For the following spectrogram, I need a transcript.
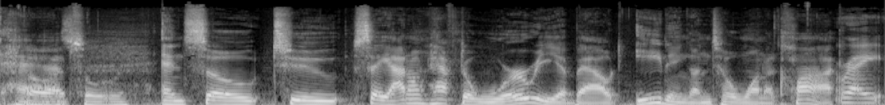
has. Oh, absolutely. And so to say I don't have to worry about eating until one o'clock, Right.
